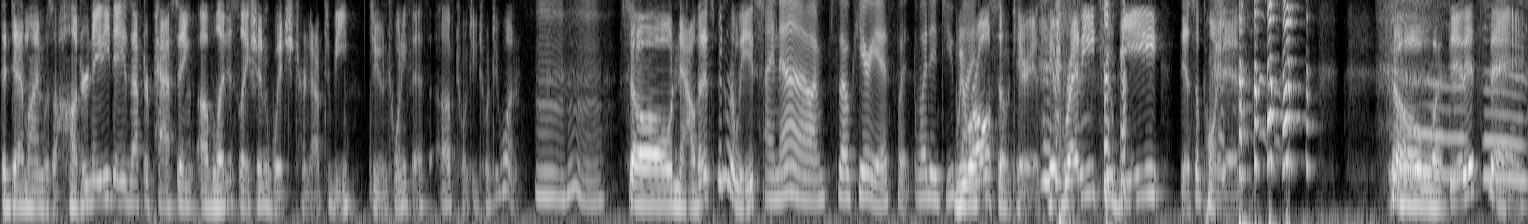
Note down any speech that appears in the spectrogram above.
the deadline was 180 days after passing of legislation which turned out to be june 25th of 2021 mm-hmm. so now that it's been released I know. I'm so curious. What What did you? we find? were also curious. Get ready to be disappointed. so, what did it say?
